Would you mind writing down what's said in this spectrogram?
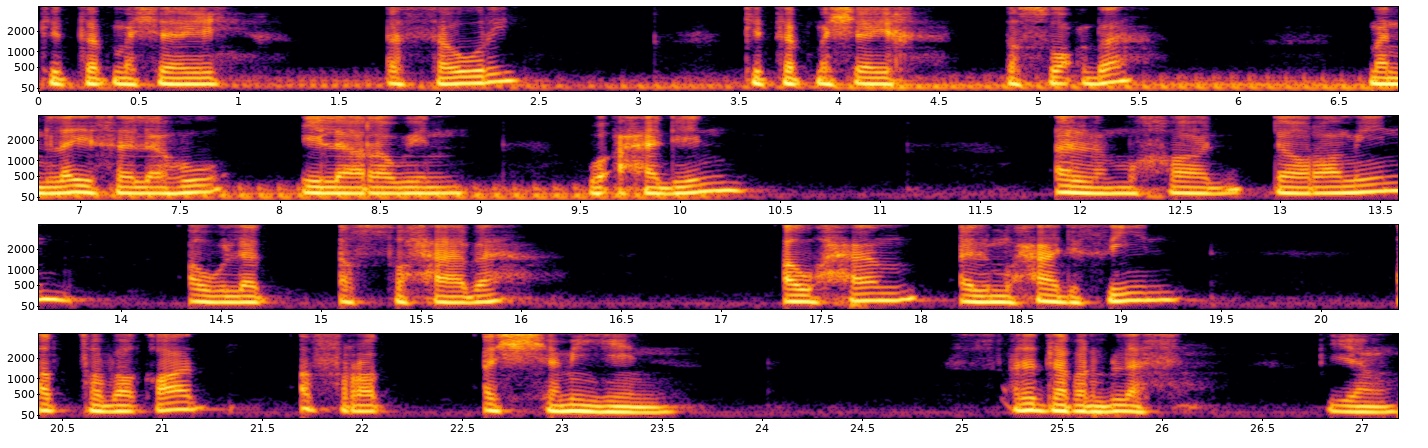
كتاب مشايخ الثوري كتاب مشايخ الصعبة. من ليس له إلى رو وأحد. المخدرمين أولاد الصحابة. Awham Al-Muhadithin At-Tabaqat Afrad Asyamiyin ada 18 yang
